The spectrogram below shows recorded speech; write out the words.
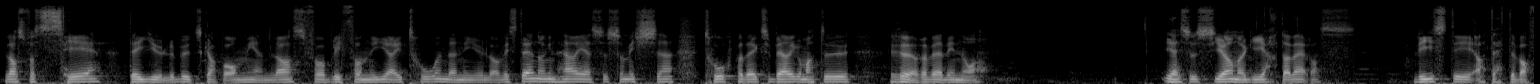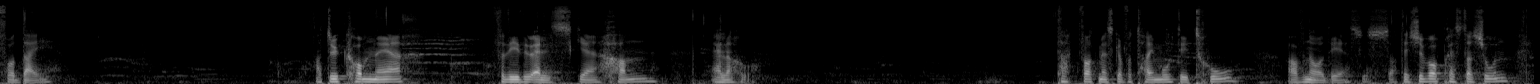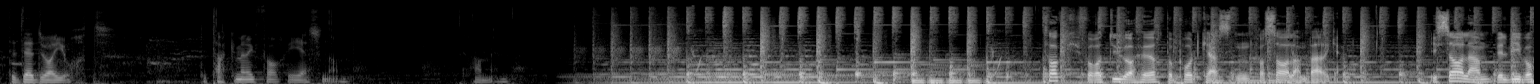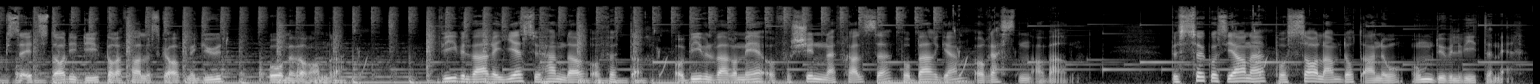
La oss få se det julebudskapet om igjen. La oss få bli fornya i troen denne jula. Hvis det er noen her Jesus, som ikke tror på deg, så ber jeg om at du rører ved dem nå. Jesus, gjør noe i hjertet deres. Vis dem at dette var for deg. At du kom ned fordi du elsker han eller hun. Takk for at vi skal få ta imot det i tro av nåde, Jesus. At det ikke er vår prestasjon, det er det du har gjort. Det takker vi deg for i Jesu navn. Amen. Takk for at du har hørt på podkasten fra Salem, Bergen. I Salem vil vi vokse i et stadig dypere fellesskap med Gud og med hverandre. Vi vil være Jesu hender og føtter, og vi vil være med å forkynne frelse for Bergen og resten av verden. Besøk oss gjerne på salem.no om du vil vite mer.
